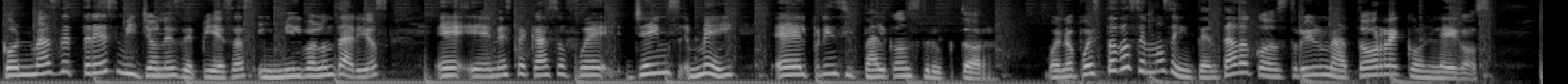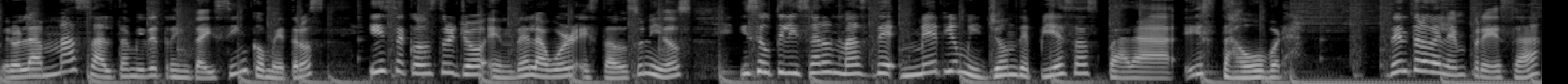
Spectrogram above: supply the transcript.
con más de 3 millones de piezas y mil voluntarios. Eh, en este caso fue James May el principal constructor. Bueno, pues todos hemos intentado construir una torre con Legos, pero la más alta mide 35 metros y se construyó en Delaware, Estados Unidos, y se utilizaron más de medio millón de piezas para esta obra. Dentro de la empresa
